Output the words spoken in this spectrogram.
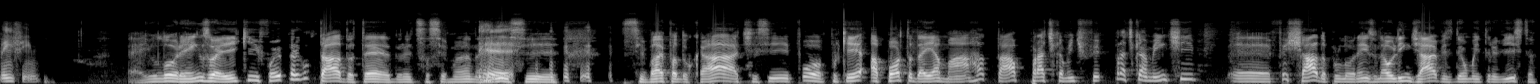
Enfim. É, e o Lorenzo aí que foi perguntado até durante essa semana é. aí, se, se vai para Ducati, se, pô, porque a porta da Yamaha tá praticamente, praticamente é, fechada pro Lorenzo, né? O Lin Jarvis deu uma entrevista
